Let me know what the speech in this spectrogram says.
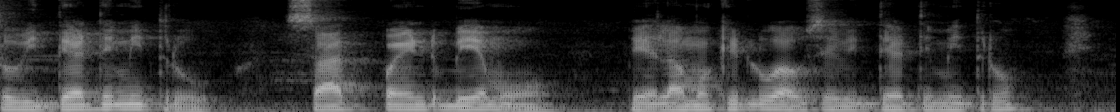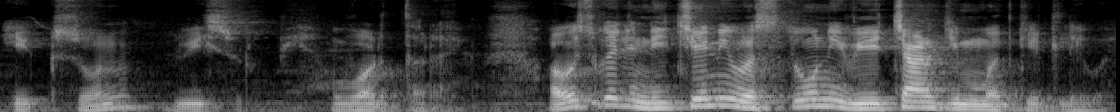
તો વિદ્યાર્થી મિત્રો, સાત પોઈન્ટ બેમાં પહેલાંમાં કેટલું આવશે વિદ્યાર્થી મિત્રો? એકસો વીસ રૂપિયા વળતર આવ્યું. હવે શું કહે છે? નીચેની વસ્તુઓની વેચાણ કિંમત કેટલી હોય?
